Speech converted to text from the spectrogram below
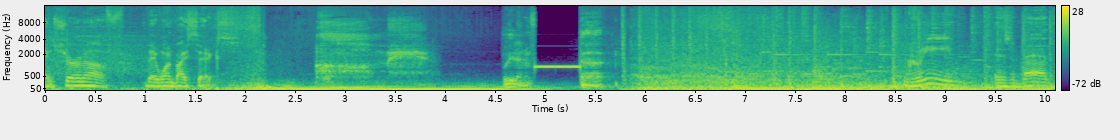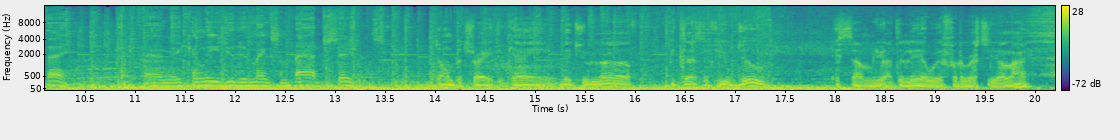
And sure enough, they won by six. Oh, man. We done f- up. Greed is a bad thing, and it can lead you to make some bad decisions. Don't betray the game that you love because if you do, it's something you have to live with for the rest of your life.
